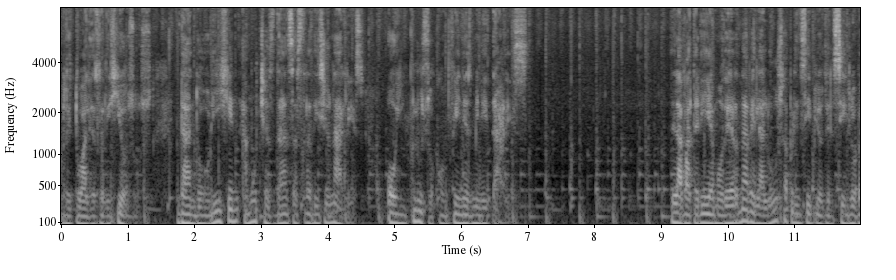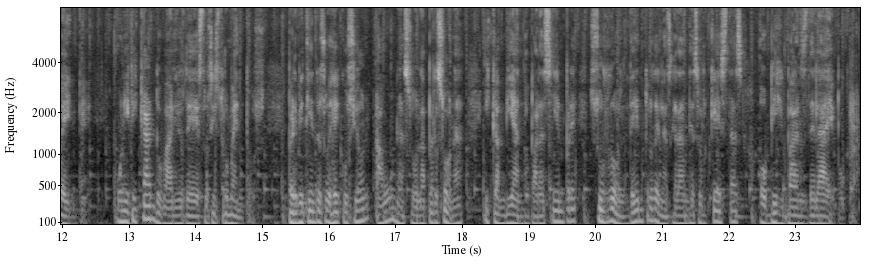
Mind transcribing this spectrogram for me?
rituales religiosos, dando origen a muchas danzas tradicionales o incluso con fines militares. La batería moderna ve la luz a principios del siglo XX, unificando varios de estos instrumentos, permitiendo su ejecución a una sola persona y cambiando para siempre su rol dentro de las grandes orquestas o big bands de la época,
